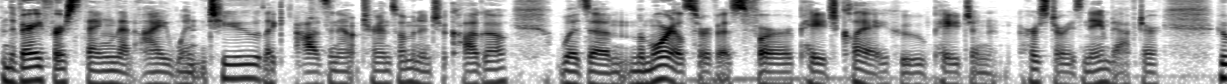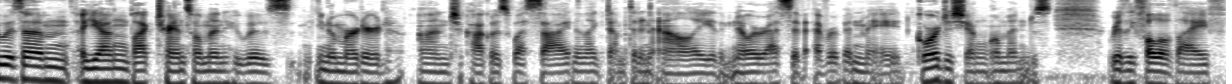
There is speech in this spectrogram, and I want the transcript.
the very first thing that I went to, like as an out trans woman in Chicago, was a memorial service for Paige Clay, who Paige and her story is named after, who was um, a young black trans woman who was, you know, murdered on Chicago's west side and like dumped in an alley. No arrests have ever been made. Gorgeous young woman, just really full of life.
